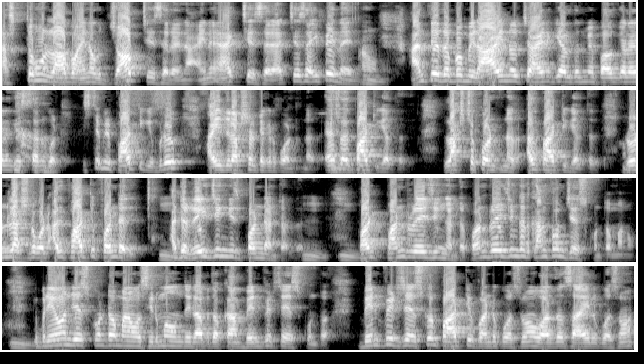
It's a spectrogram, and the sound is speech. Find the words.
నష్టం లాభం. ఆయన ఒక జాబ్ చేశారు ఆయన. ఆయన యాక్ట్ చేశారు. యాక్ట్ చేసి అయిపోయింది ఆయన. అంతే తప్ప మీరు ఆయన వచ్చి ఆయనకి వెళ్తుంది మేము పవన్ కళ్యాణ్కి ఇస్తాను కూడా. ఇస్తే మీరు పార్టీకి ఇప్పుడు ఐదు లక్షల టికెట్ కొంటున్నారు. పార్టీకి వెళ్తుంది. లక్ష కొంటున్నారు అది పార్టీకి వెళ్తుంది. రెండు లక్షలు కొంట అది పార్టీ ఫండ్ అది. అంటే రేజింగ్ ఇస్ ఫండ్ అంటారు ఫండ్ ఫండ్ రేజింగ్ అంటారు. ఫండ్ రేజింగ్ అది కన్ఫర్మ్ చేసుకుంటాం మనం. ఇప్పుడు ఏమని చేసుకుంటాం? మనం సినిమా ఉంది లేకపోతే ఒక బెనిఫిట్స్ వేసుకుంటాం. బెనిఫిట్స్ వేసుకొని పార్టీ ఫండ్ కోసం వరద సాయిల కోసం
